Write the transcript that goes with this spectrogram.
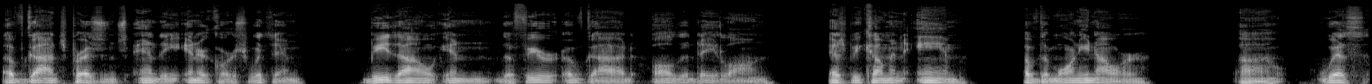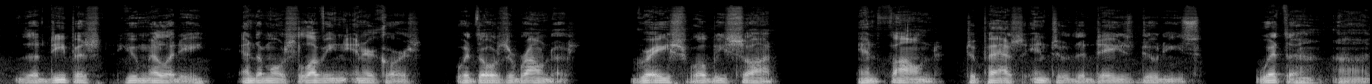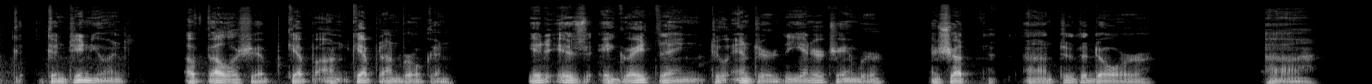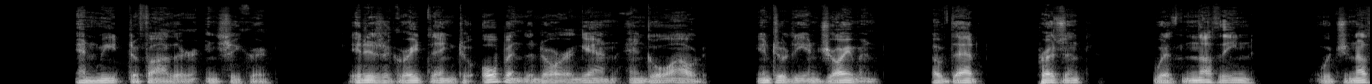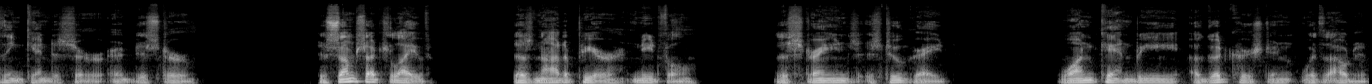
of God's presence and the intercourse with Him. Be thou in the fear of God all the day long, has become an aim of the morning hour, uh, with the deepest humility and the most loving intercourse with those around us. Grace will be sought and found to pass into the day's duties with the uh, continuance of fellowship kept, un, kept unbroken. It is a great thing to enter the inner chamber and shut uh, to the door uh, and meet the Father in secret. It is a great thing to open the door again and go out into the enjoyment of that present with nothing which nothing can uh, disturb. To some such life does not appear needful. The strains is too great. One can be a good Christian without it.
